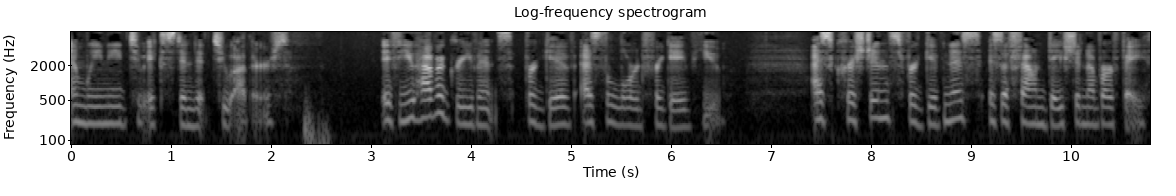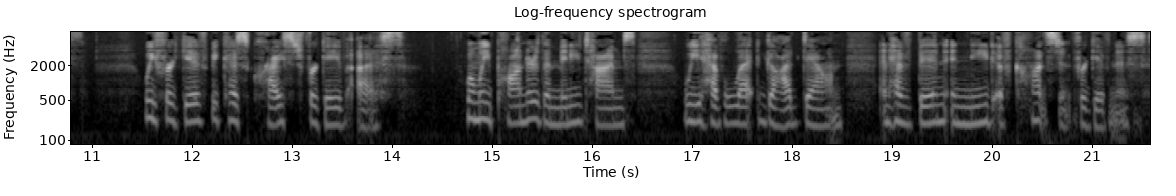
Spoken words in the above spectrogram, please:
and we need to extend it to others. If you have a grievance, forgive as the Lord forgave you. As Christians, forgiveness is a foundation of our faith. We forgive because Christ forgave us. When we ponder the many times we have let God down and have been in need of constant forgiveness,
